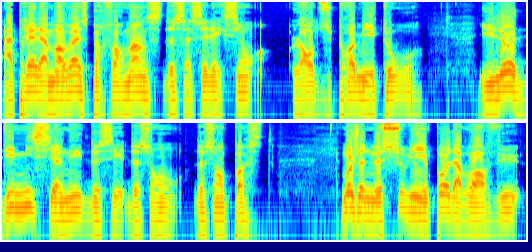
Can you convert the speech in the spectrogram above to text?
Après la mauvaise performance de sa sélection lors du premier tour, il a démissionné de, son poste. Moi, je ne me souviens pas d'avoir vu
